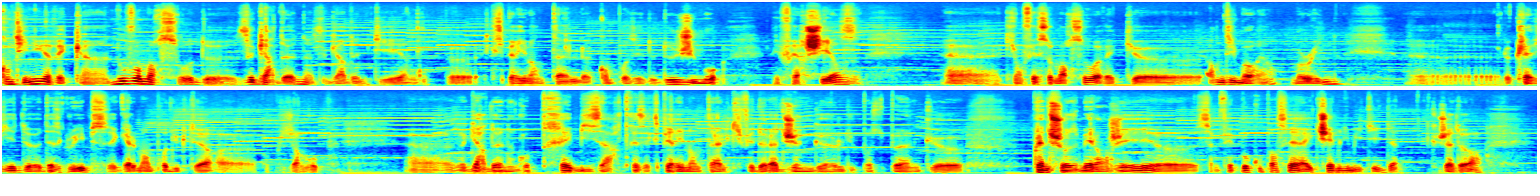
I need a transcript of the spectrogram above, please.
Continue avec un nouveau morceau de The Garden. The Garden qui est un groupe euh, expérimental composé de deux jumeaux, les frères Shears, euh, qui ont fait ce morceau avec euh, Andy Morin, Morin, le clavier de Death Grips, également producteur pour plusieurs groupes. The Garden, un groupe très bizarre, très expérimental, qui fait de la jungle, du post-punk, plein de choses mélangées. ça me fait beaucoup penser à HM Limited j'adore.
